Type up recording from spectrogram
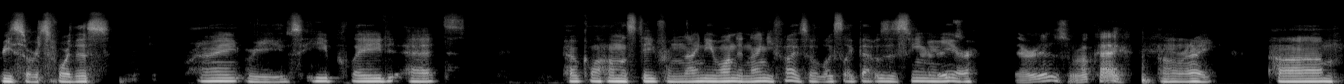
resource for this. Right, Reeves. He played at Oklahoma State from 91 to 95. So it looks like that was his senior there year. There it is. Okay. All right. Um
